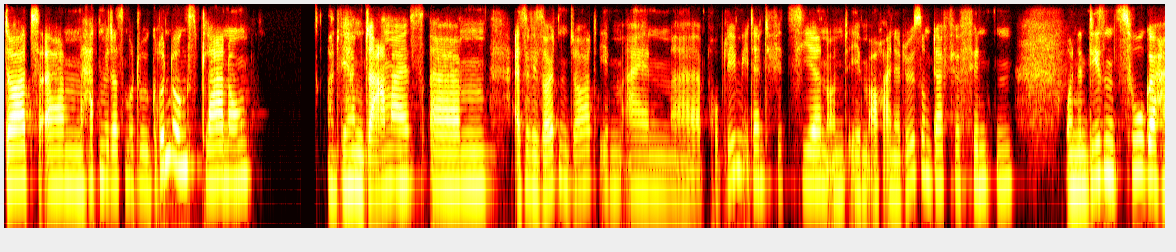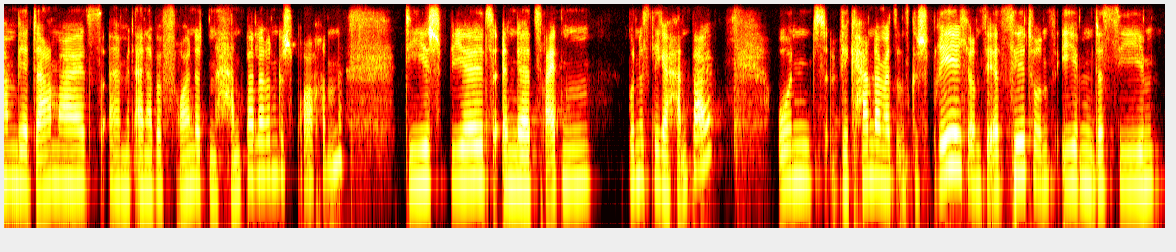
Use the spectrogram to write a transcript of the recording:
dort ähm, hatten wir das Modul Gründungsplanung. Und wir haben damals, ähm, also wir sollten dort eben ein äh, Problem identifizieren und eben auch eine Lösung dafür finden. Und in diesem Zuge haben wir damals äh, mit einer befreundeten Handballerin gesprochen, die spielt in der zweiten Bundesliga Handball. Und wir kamen damals ins Gespräch und sie erzählte uns eben, dass sie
